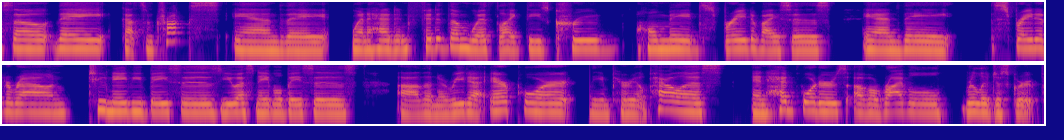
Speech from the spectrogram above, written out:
So they got some trucks and they went ahead and fitted them with like these crude homemade spray devices and they sprayed it around two Navy bases, U.S. naval bases, uh, the Narita Airport, the Imperial Palace, and headquarters of a rival religious group.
